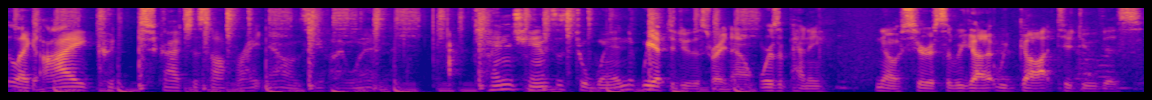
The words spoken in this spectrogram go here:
like I could scratch this off right now and see if I win. 10 chances to win? We have to do this right now. Where's a penny? No, seriously, we got it. We got to do this.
